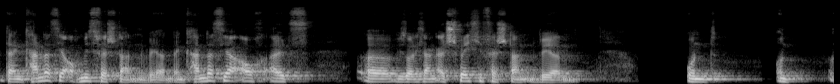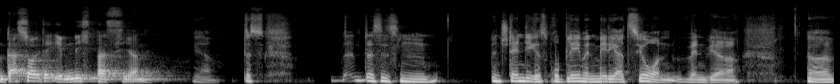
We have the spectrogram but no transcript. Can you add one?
dann kann das ja auch missverstanden werden. Dann kann das ja auch als, äh, wie soll ich sagen, als Schwäche verstanden werden. Und, und, und das sollte eben nicht passieren. Ja, das, das ist ein ein ständiges Problem in Mediation, wenn wir äh,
